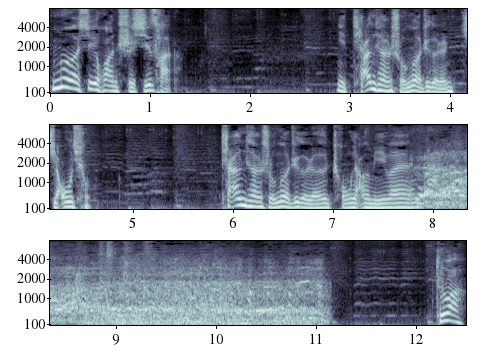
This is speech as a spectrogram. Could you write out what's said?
我喜欢吃西餐，你天天说我这个人矫情。天天说我这个人崇洋媚外，对吧？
